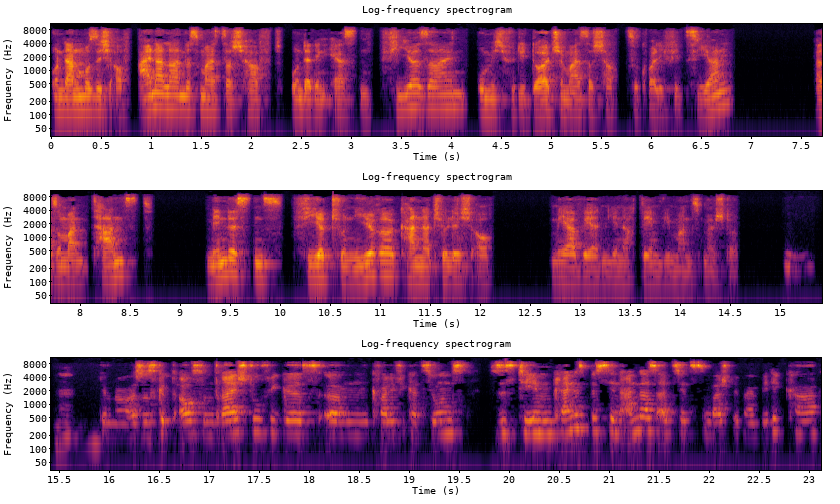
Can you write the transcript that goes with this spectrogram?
Und dann muss ich auf einer Landesmeisterschaft unter den ersten vier sein, um mich für die deutsche Meisterschaft zu qualifizieren. Also man tanzt mindestens vier Turniere, kann natürlich auch mehr werden, je nachdem, wie man es möchte. Mhm. Genau, also es gibt auch so ein dreistufiges ähm, Qualifikationssystem, ein kleines bisschen anders als jetzt zum Beispiel beim BDK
